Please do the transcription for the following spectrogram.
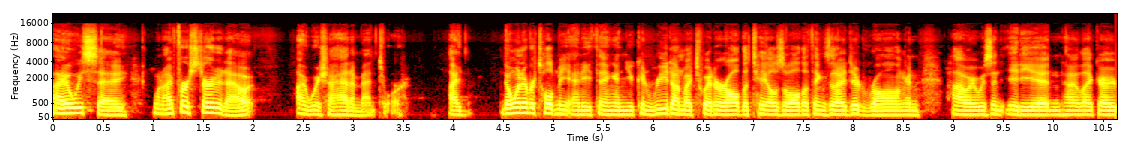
I always say when I first started out, I wish I had a mentor. I no one ever told me anything, and you can read on my Twitter all the tales of all the things that I did wrong and how I was an idiot and how like I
